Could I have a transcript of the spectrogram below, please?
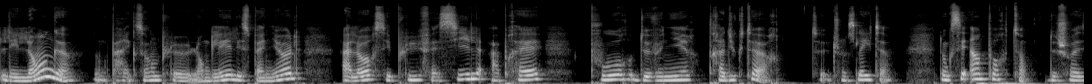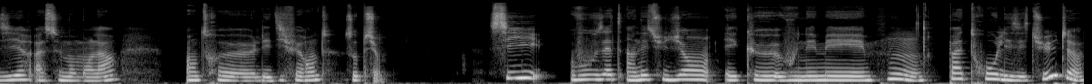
les langues, donc par exemple l'anglais, l'espagnol, alors c'est plus facile après pour devenir traducteur, translator. Donc c'est important de choisir à ce moment-là entre les différentes options. Si vous êtes un étudiant et que vous n'aimez hmm, pas trop les études,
